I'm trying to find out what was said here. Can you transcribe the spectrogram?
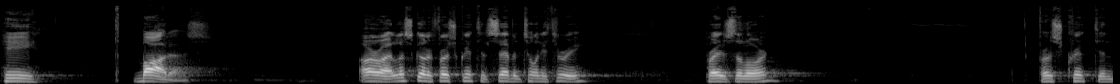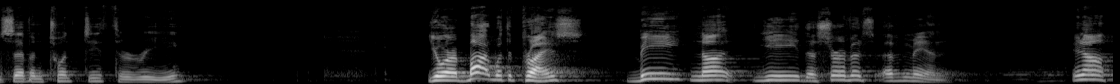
He bought us. All right, let's go to 1 Corinthians 7 23. Praise the Lord. 1 Corinthians 7 23. You are bought with a price. Be not ye the servants of men. You know,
